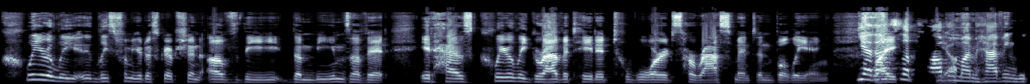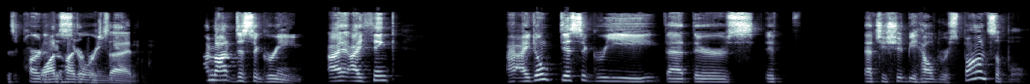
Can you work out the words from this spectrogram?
clearly, at least from your description of the the memes of it, it has clearly gravitated towards harassment and bullying. Yeah, that's Like- the problem I'm having with this part one of the hundred story. percent. I'm not disagreeing. I, I think I I don't disagree that there's if that she should be held responsible.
